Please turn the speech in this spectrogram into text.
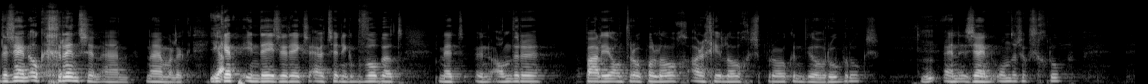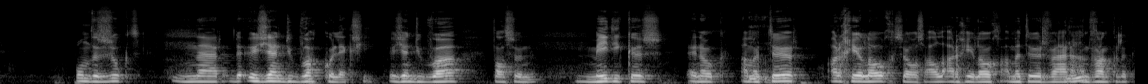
er zijn ook grenzen aan, namelijk. Ik heb in deze reeks uitzendingen bijvoorbeeld met een andere paleoantropoloog, archeoloog gesproken, Wil Roebroeks. Hm. En zijn onderzoeksgroep onderzoekt naar de Eugène Dubois-collectie. Eugène Dubois was een medicus en ook amateur-archeoloog, zoals alle archeologen amateurs waren hm. aanvankelijk.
